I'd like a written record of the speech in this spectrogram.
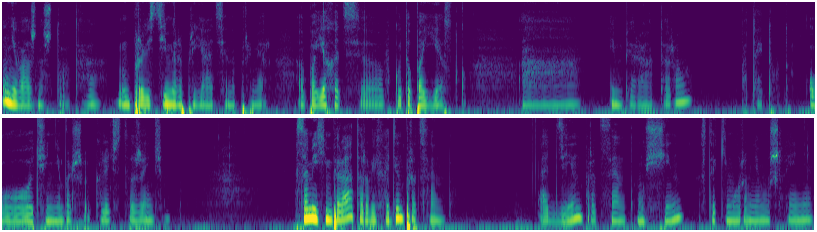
Неважно что, да, провести мероприятие, например, поехать э, в какую-то поездку. А императору подойдут очень небольшое количество женщин. Самих императоров их один процент. Один процент мужчин с таким уровнем мышления.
